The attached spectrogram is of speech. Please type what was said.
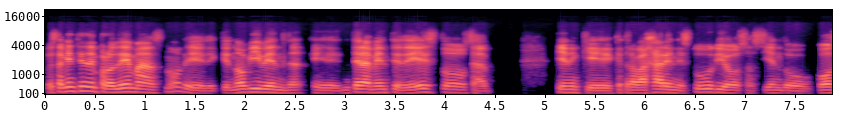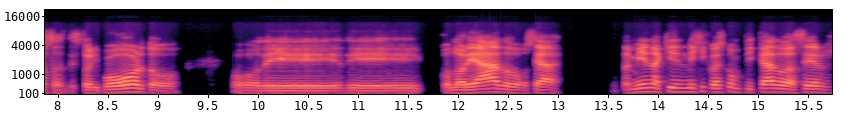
pues también tienen problemas, ¿no? De, de que no viven eh, enteramente de esto, o sea, tienen que, que, trabajar en estudios haciendo cosas de storyboard o, o de, de, coloreado, o sea, también aquí en México es complicado hacer,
